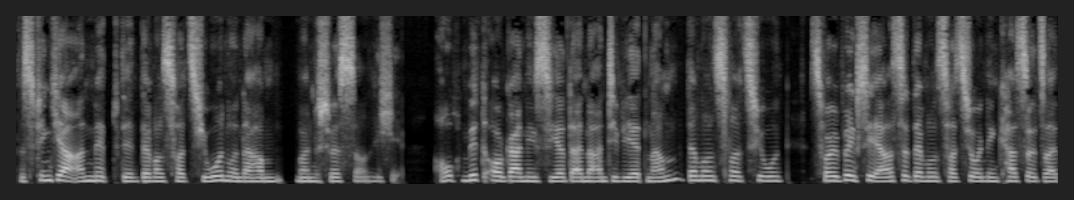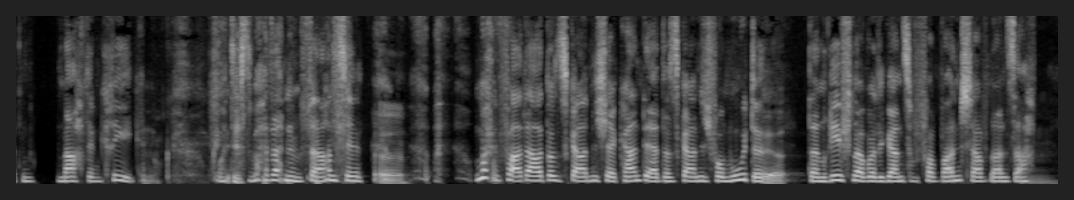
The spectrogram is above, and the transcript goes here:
das fing ja an mit den Demonstrationen und da haben meine Schwester und ich auch mitorganisiert eine Anti-Vietnam-Demonstration. Es war übrigens die erste Demonstration in Kassel seit dem nach dem Krieg. Okay. Und das war dann im Fernsehen. mein Vater hat uns gar nicht erkannt, er hat das gar nicht vermutet. Ja. Dann riefen aber die ganze Verwandtschaft und sagt, mhm.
